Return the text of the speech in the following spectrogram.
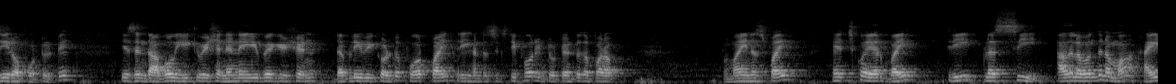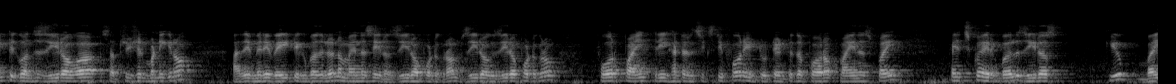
0 போட்டுட்டு is in the above equation என்ன equation w equal to 4.364 into 10 to the power of minus 5 h square by 3 plus c. அதில் வந்து நம்ம ஹைட்டுக்கு வந்து ஜீரோவாக சப்ஸ்டியூஷன் பண்ணிக்கிறோம். அதேமாரி வெயிட்டுக்கு பதில் நம்ம என்ன செய்கிறோம் ஜீரோ போட்டுக்கிறோம். ஜீரோக்கு ஜீரோ போட்டுக்கிறோம். Four point three hundred sixty four into ten to the power of minus five H ஸ்கொயருக்கு பதில் zero cube by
